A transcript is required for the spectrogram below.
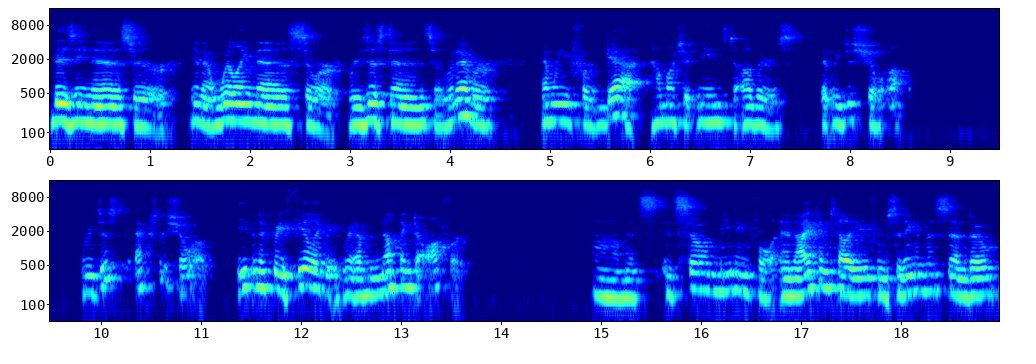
busyness or you know willingness or resistance or whatever and we forget how much it means to others that we just show up and we just actually show up even if we feel like we have nothing to offer. Um, it's it's so meaningful, and I can tell you from sitting in the zendo,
